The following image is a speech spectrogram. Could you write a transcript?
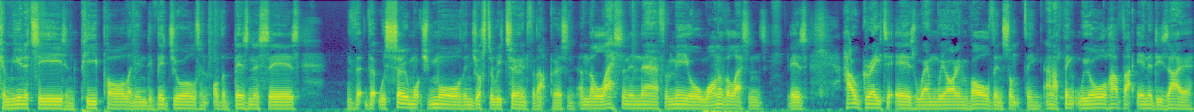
communities and people and individuals and other businesses that, that was so much more than just a return for that person. And the lesson in there for me, or one of the lessons, is how great it is when we are involved in something. And I think we all have that inner desire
